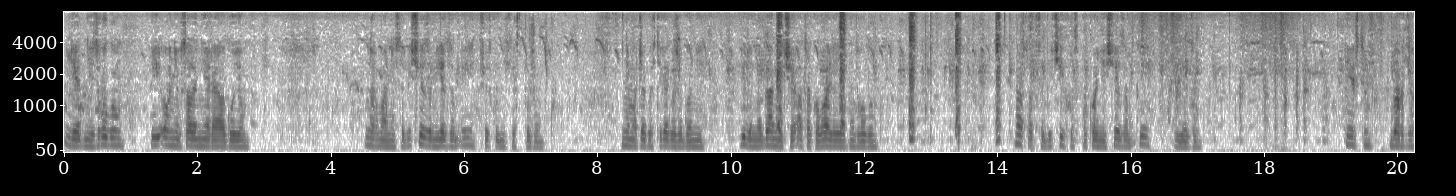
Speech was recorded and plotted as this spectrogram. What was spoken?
jednej z drugą i oni wcale nie reagują. Normalnie sobie siedzą, jedzą i wszystko u nich jest w porządku. Nie ma czegoś takiego, żeby oni bili nogami, czy atakowali jedna drugą. A tak sobie cicho, spokojnie siedzą i jedzą. Jestem bardzo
